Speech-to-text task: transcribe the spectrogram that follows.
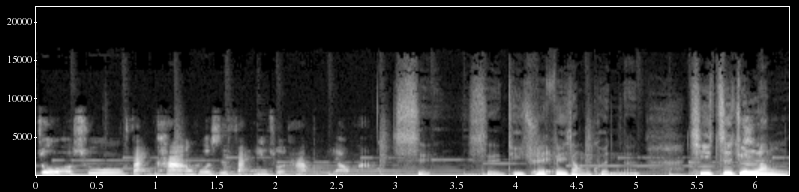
做出反抗或是反应说他不要吗？是是，的确非常困难。其实这就让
